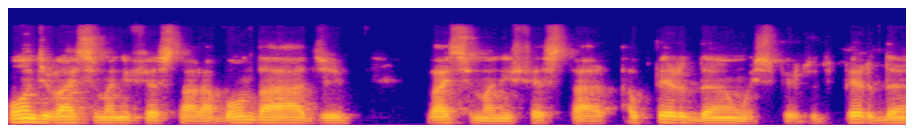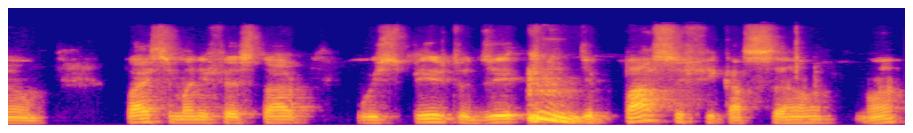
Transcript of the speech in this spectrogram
onde vai se manifestar a bondade, vai se manifestar o perdão, o espírito de perdão, vai se manifestar o espírito de, de pacificação. Não é?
